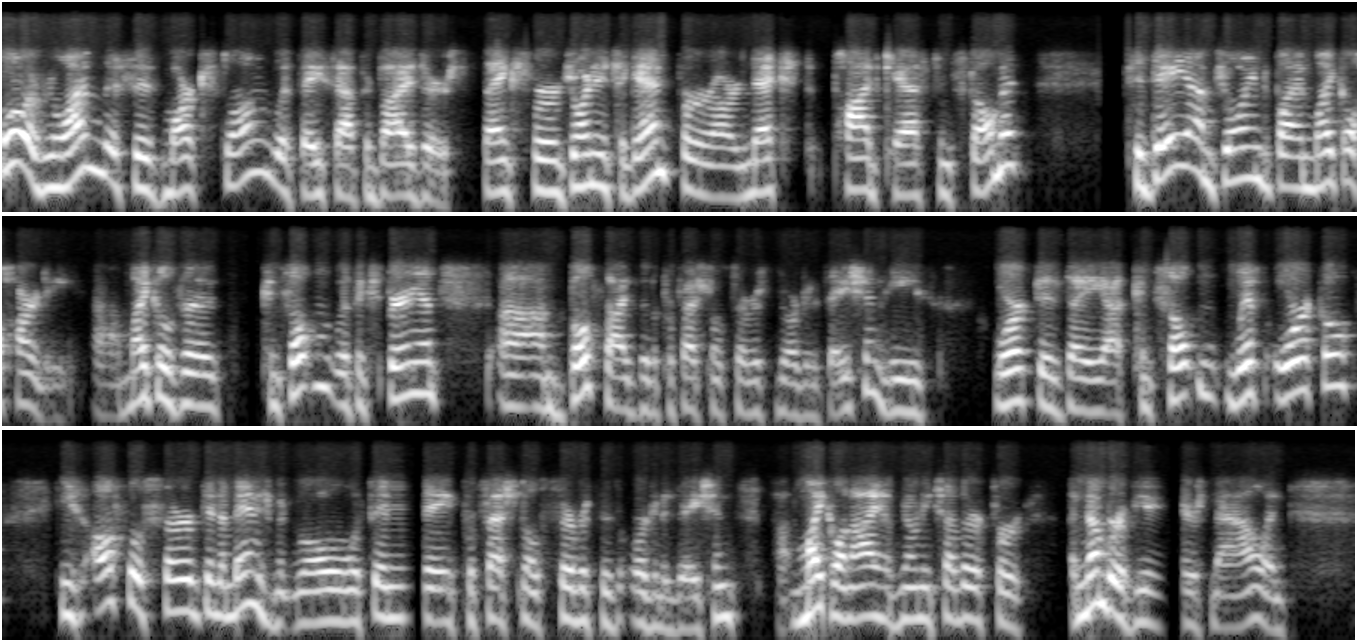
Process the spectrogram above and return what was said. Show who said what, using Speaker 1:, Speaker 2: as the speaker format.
Speaker 1: Hello, everyone. This is Mark Sloan with Asaph Advisors. Thanks for joining us again for our next podcast installment. Today, I'm joined by Michael Hardy. Uh, Michael's a consultant with experience uh, on both sides of the professional services organization. He's worked as a uh, consultant with Oracle. He's also served in a management role within a professional services organization. Uh, Michael and I have known each other for a number of years now, and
